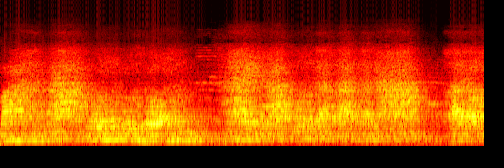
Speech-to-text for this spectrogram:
มันนักบุญกุศลในพระพุทธศาสนาตลอด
